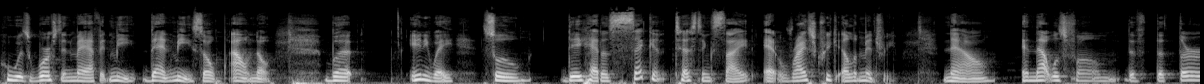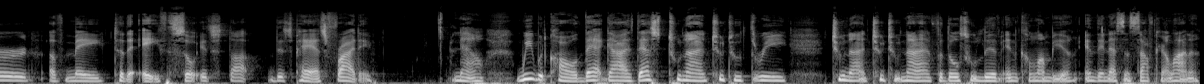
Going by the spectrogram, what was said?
who is worse than math at me than me. So I don't know. But anyway, so they had a second testing site at Rice Creek Elementary. Now, and that was from the, the 3rd of May to the 8th. So it stopped this past Friday. Now, we would call that, guys, that's 29223, 29229 for those who live in Columbia, and then that's in South Carolina.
